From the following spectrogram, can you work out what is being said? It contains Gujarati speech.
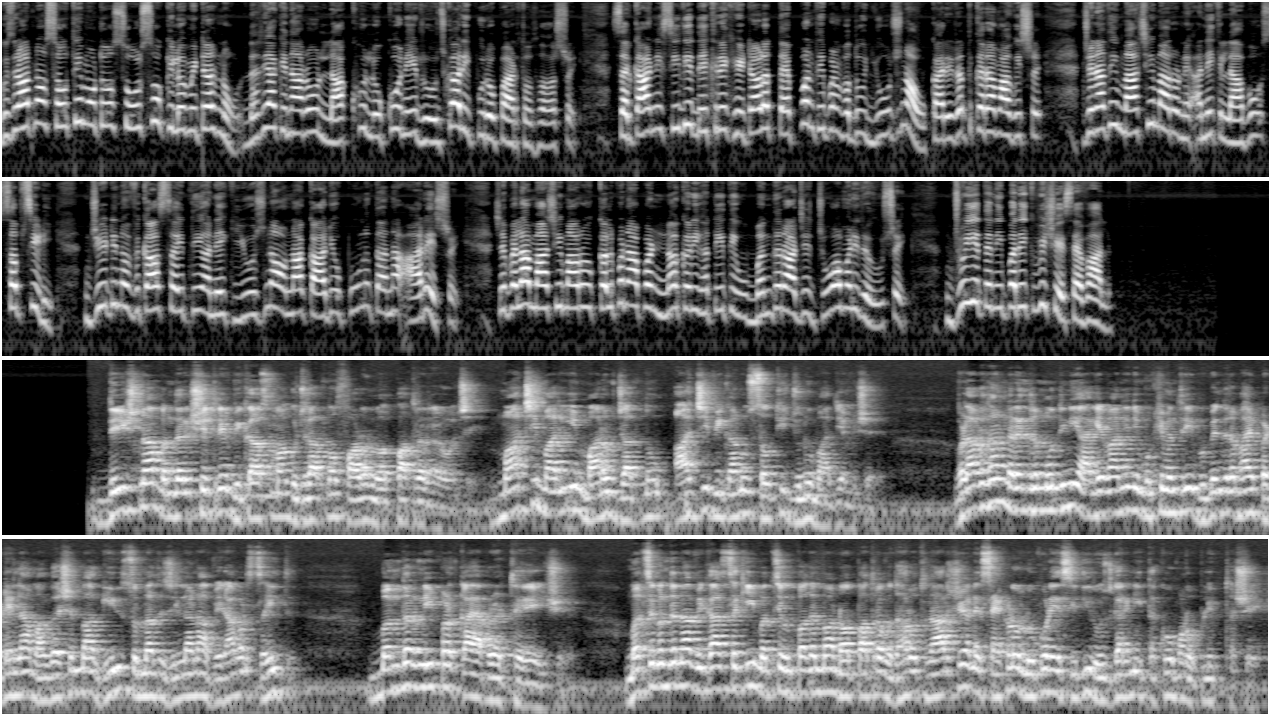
ગુજરાતનો સૌથી મોટો સોળસો કિલોમીટરનો દરિયા કિનારો લાખો લોકોને રોજગારી પૂરો પાડતો છે સરકારની સીધી દેખરેખ હેઠળ ત્રેપનથી પણ વધુ યોજનાઓ કાર્યરત કરવામાં આવી છે. જેનાથી માછીમારોને અનેક લાભો, સબસિડી જીટીનો વિકાસ સહિતની અનેક યોજનાઓના કાર્યો પૂર્ણતાના આરે છે. જે પહેલાં માછીમારો કલ્પના પણ ન કરી હતી તેવું બંદર આજે જોવા મળી રહ્યું છે. જોઈએ તેની પર એક વિશેષ અહેવાલ. દેશના બંદર ક્ષેત્રે વિકાસમાં ગુજરાતનો ફાળો નોંધપાત્ર રહ્યો છે. માછીમારી એ માનવજાતનું આજીવિકાનું સૌથી જૂનું માધ્યમ છે. વડાપ્રધાન નરેન્દ્ર મોદીની આગેવાનીની મુખ્યમંત્રી ભૂપેન્દ્રભાઈ પટેલના માર્ગદર્શનમાં ગીર સોમનાથ જિલ્લાના વેરાવળ સહિત બંદરની પણ કાયાપલટ થઈ રહી છે. મત્સ્યબંદરના વિકાસ થકી મત્સ્ય ઉત્પાદનમાં નોંધપાત્ર વધારો થનાર છે અને સેંકડો લોકોને સીધી રોજગારીની તકો પણ ઉપલબ્ધ થશે.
